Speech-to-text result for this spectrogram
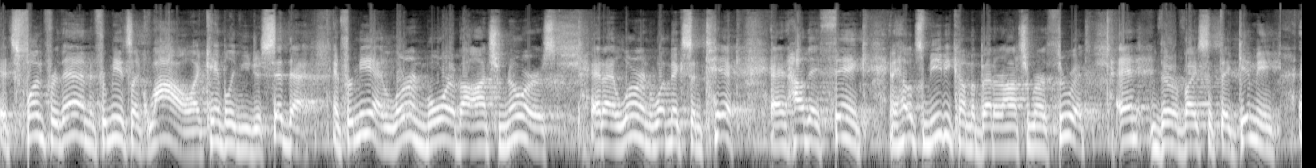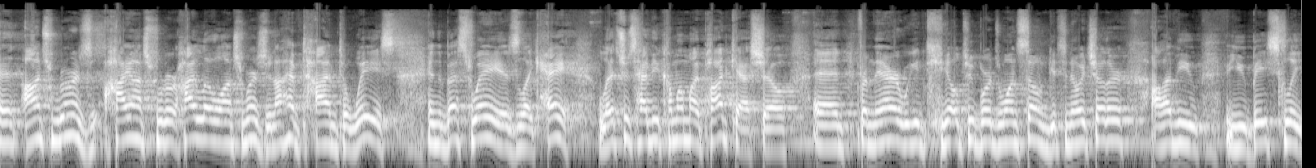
it's fun for them. And for me it's like wow I can't believe you just said that. And for me I learn more about entrepreneurs and I learn what makes them tick and how they think and it helps me become a better entrepreneur through it and their advice that they give me. And entrepreneurs high entrepreneur high level entrepreneurs do not have time to waste. And the best way is like hey let's just have you come on my podcast show. And from there we can kill two birds one stone get to know each other. I'll have you you basically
